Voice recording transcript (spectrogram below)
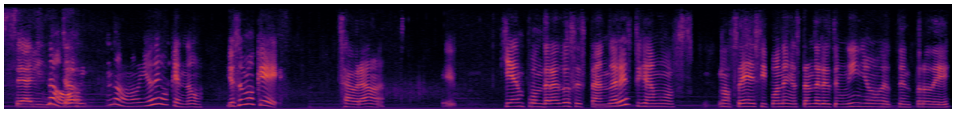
sea lindo. No, no, yo digo que no. Yo asumo que sabrá eh, quién pondrá los estándares, digamos, no sé si ponen estándares de un niño dentro de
